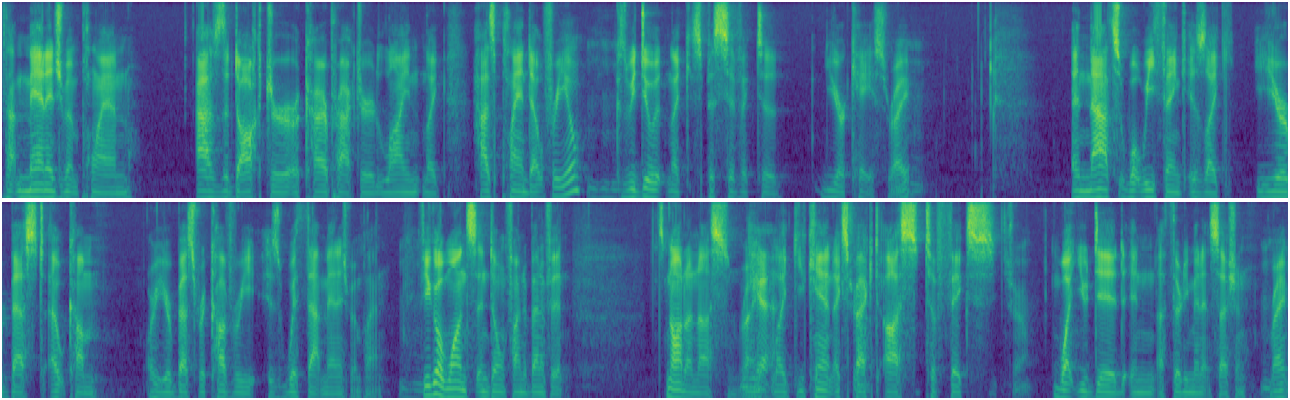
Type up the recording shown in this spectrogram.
that management plan as the doctor or chiropractor line like has planned out for you mm-hmm. because we do it like specific to your case right? Mm-hmm. And that's what we think is like your best outcome or your best recovery is with that management plan. If you go once and don't find a benefit it's not on us right? Yeah. like you can't expect us to fix True. What you did in a 30 minute session mm-hmm. right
